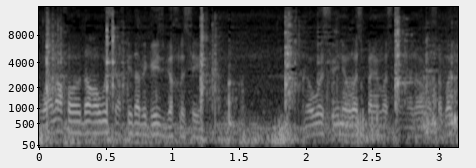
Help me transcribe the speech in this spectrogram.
وأنا قد دعوت كده بجد قصير لو سنه بس أنا بس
